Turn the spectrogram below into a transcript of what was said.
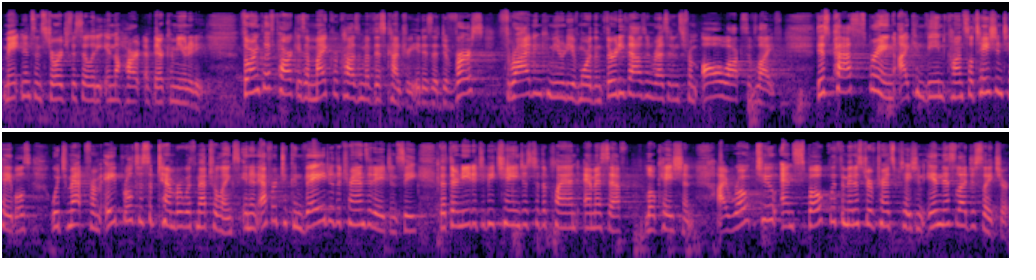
maintenance and storage facility in the heart of their community. Thorncliffe Park is a microcosm of this country. It is a diverse, thriving community of more than 30,000 residents from all walks of life. This past spring, I convened consultation tables which met from April to September with Metrolinx in an effort to convey to the transit agency that there needed to be changes to the planned MSF location. I wrote to and spoke with the Minister of Transportation in this legislature.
